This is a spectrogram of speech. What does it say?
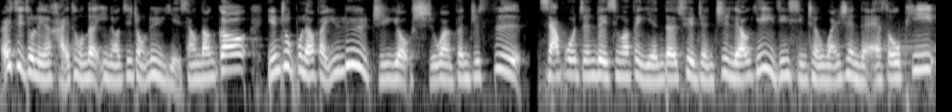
而且就连孩童的疫苗接种率也相当高，严重不良反应率只有十万分之四。新加坡针对新冠肺炎的确诊治疗也已经形成完善的 SOP，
